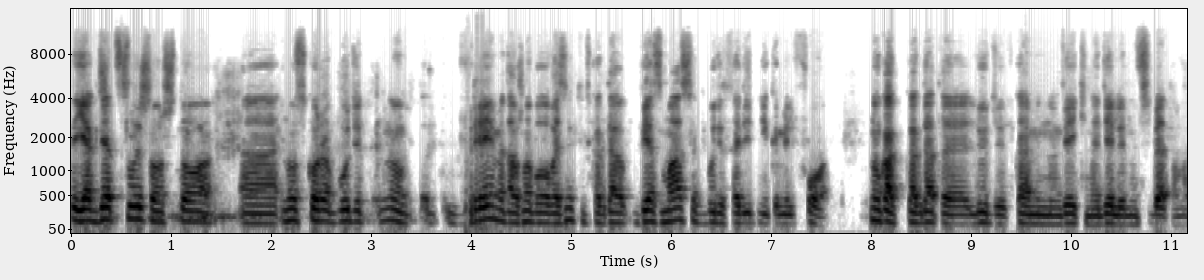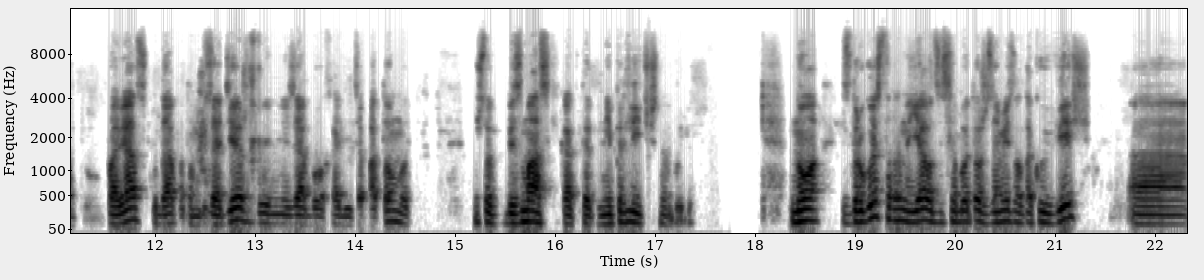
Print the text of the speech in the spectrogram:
Я где-то слышал, что э, ну, скоро будет, ну, время должно было возникнуть, когда без масок будет ходить не камильфо ну, как когда-то люди в каменном веке надели на себя там эту повязку, да, потом без одежды нельзя было ходить, а потом вот, ну, что без маски как-то это неприлично будет. Но, с другой стороны, я вот за собой тоже заметил такую вещь, э,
